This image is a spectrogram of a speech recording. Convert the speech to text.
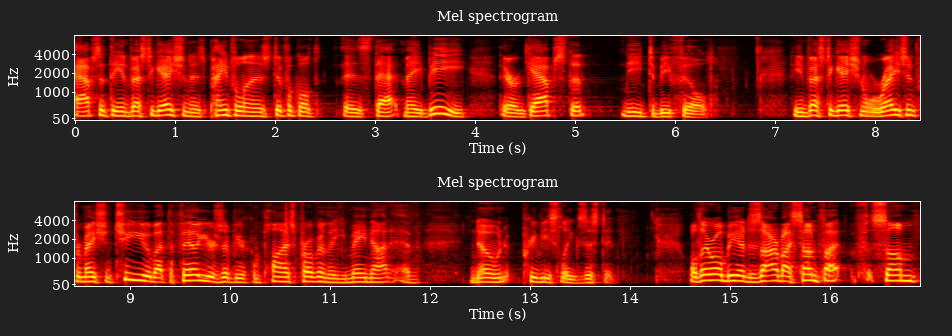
Absent the investigation, as painful and as difficult as that may be, there are gaps that need to be filled. The investigation will raise information to you about the failures of your compliance program that you may not have known previously existed. While there will be a desire by some, some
